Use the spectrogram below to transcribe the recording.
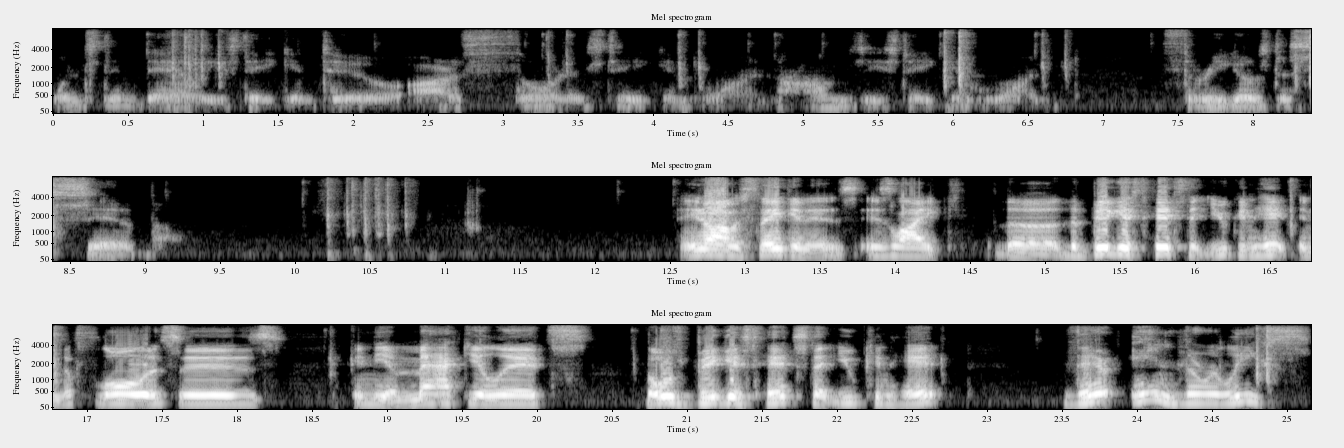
Winston Daly's taking two. Arthorn is taking one. Humsey's taking one. Three goes to Sib. And, you know, what I was thinking is is like the the biggest hits that you can hit in the flawlesses, in the immaculates, those biggest hits that you can hit, they're in the release.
